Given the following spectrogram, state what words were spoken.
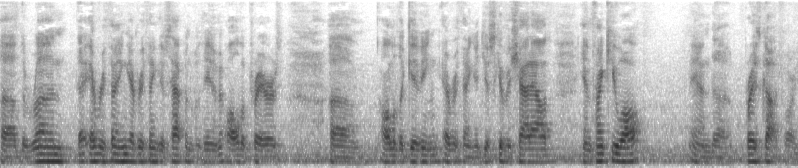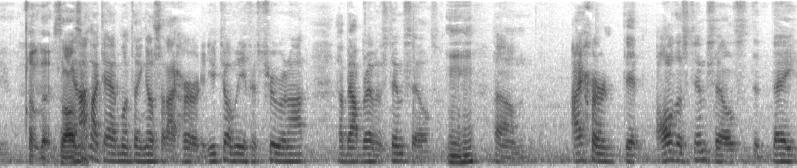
uh, the run, the everything, everything that's happened with him, all the prayers, um, all of the giving, everything, and just give a shout out and thank you all, and uh, praise God for you. Oh, that's awesome. And I'd like to add one thing else that I heard, and you tell me if it's true or not about Brevin stem cells. Mm-hmm. Um, I heard that all of the stem cells that they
